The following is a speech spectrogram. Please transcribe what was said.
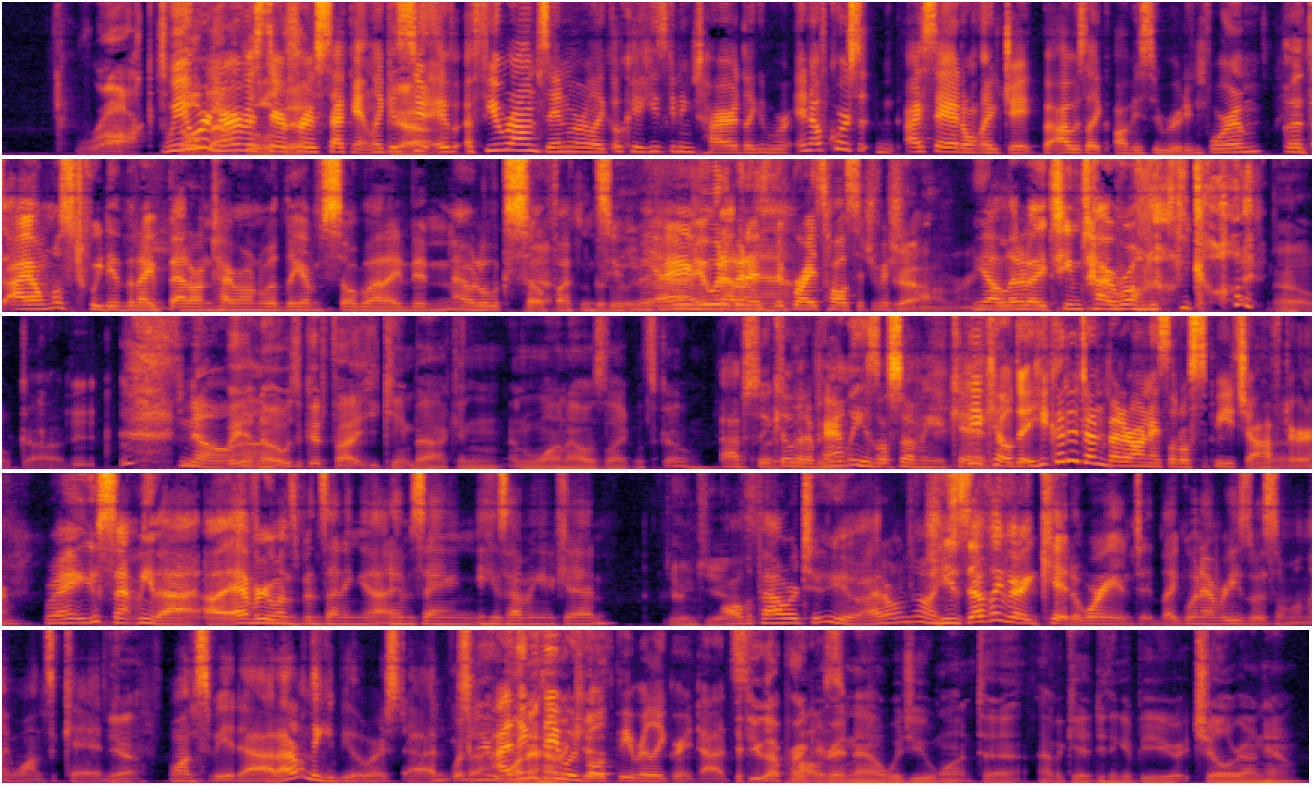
rocked. We were nervous there bit. for a second. Like as Yeah. soon, if, a few rounds in, we were like, okay, he's getting tired. Like, and, we're, and of course, I say I don't like Jake, but I was like obviously rooting for him. But I almost tweeted that I bet on Tyron Woodley. I'm so glad I didn't. I would have looked so Yeah, fucking stupid. really I Yeah, it would have been on a, that. Bryce Hall situation. Yeah. Right. Yeah, literally, Team Tyron on God. Oh god. No, But yeah, no, it was a good fight. He came back and and won. I was like, let's go. absolutely killed it. Apparently, he's also having a kid. He killed it. He could have done better on his little speech after. right? You sent me that. Uh, everyone's been sending me that. Him saying he's having a kid. You think he? All the power to you. I don't know. He's definitely very kid oriented. Like whenever he's with someone, like wants a kid. Yeah. Wants to be a dad. I don't think he'd be the worst dad. When So- do you I wanna think they have a would kid? both be really great dads. If you got pregnant Balls. right now, would you want to have a kid? Do you think it'd be chill around now?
